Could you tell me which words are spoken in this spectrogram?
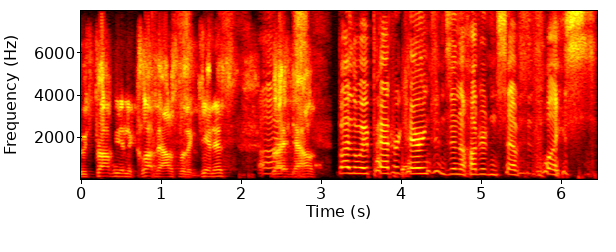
who's probably in the clubhouse with a Guinness uh, right now. By the way, Patrick Harrington's in 107th place.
